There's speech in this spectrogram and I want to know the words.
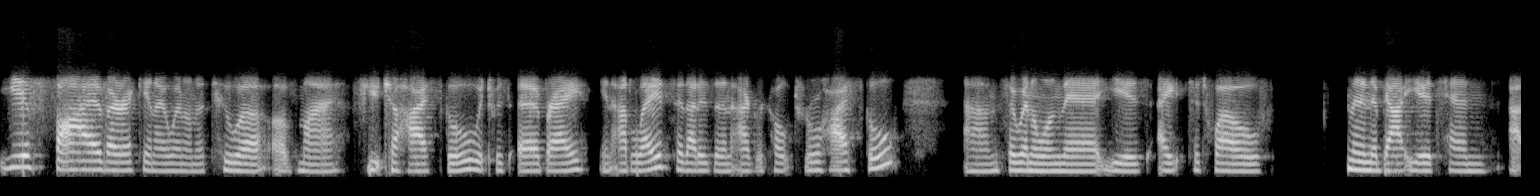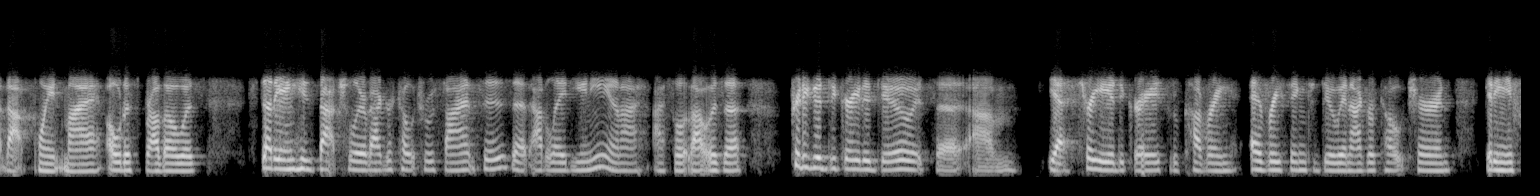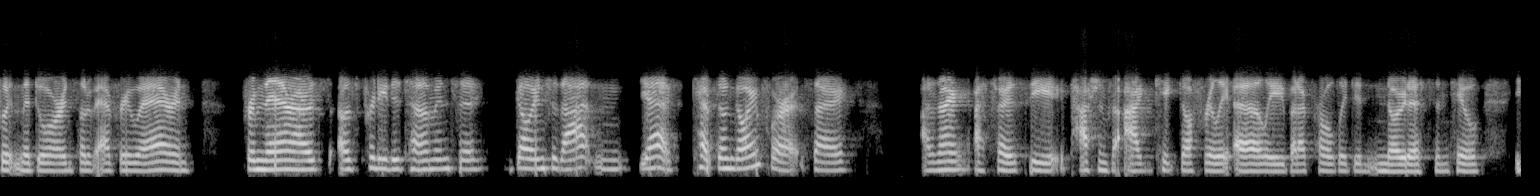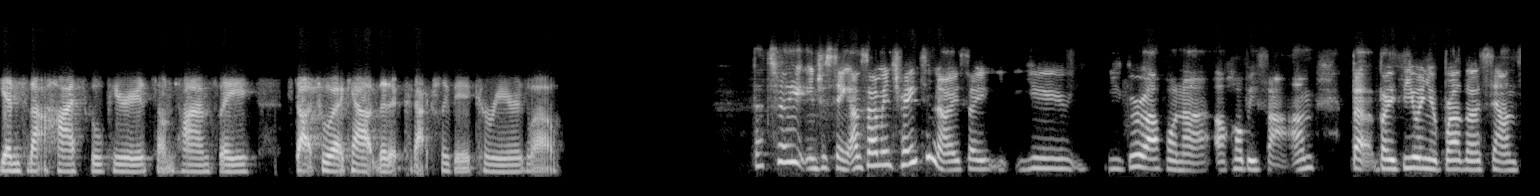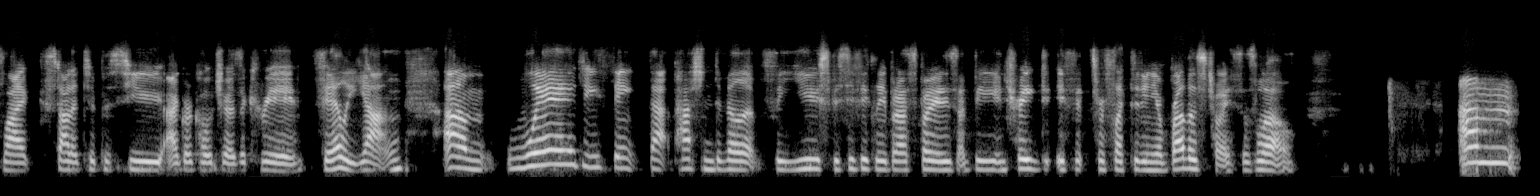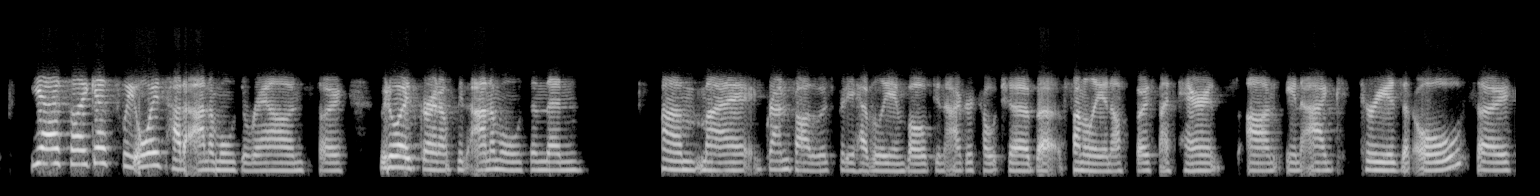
year five, I reckon I went on a tour of my future high school, which was Urrbrae in Adelaide. So that is an agricultural high school. Um, so went along there years eight to 12. And then in about year 10, at that point, my oldest brother was studying his Bachelor of Agricultural Sciences at Adelaide Uni. And I, I thought that was a pretty good degree to do. It's a, um, yeah, three year degree, sort of covering everything to do in agriculture and getting your foot in the door and sort of everywhere. And from there, I was I was pretty determined to go into that, and yeah, kept on going for it. So I don't know. I suppose the passion for ag kicked off really early, but I probably didn't notice until you get into that high school period sometimes where you start to work out that it could actually be a career as well. That's really interesting. Um, so I'm intrigued to know. So you you grew up on a, a hobby farm, but both you and your brother sounds like started to pursue agriculture as a career fairly young. Um, where do you think that passion developed for you specifically? But I suppose I'd be intrigued if it's reflected in your brother's choice as well. Um, Yeah, so I guess we always had animals around. So we'd always grown up with animals. And then um, my grandfather was pretty heavily involved in agriculture, but funnily enough, both my parents aren't in ag careers at all. So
